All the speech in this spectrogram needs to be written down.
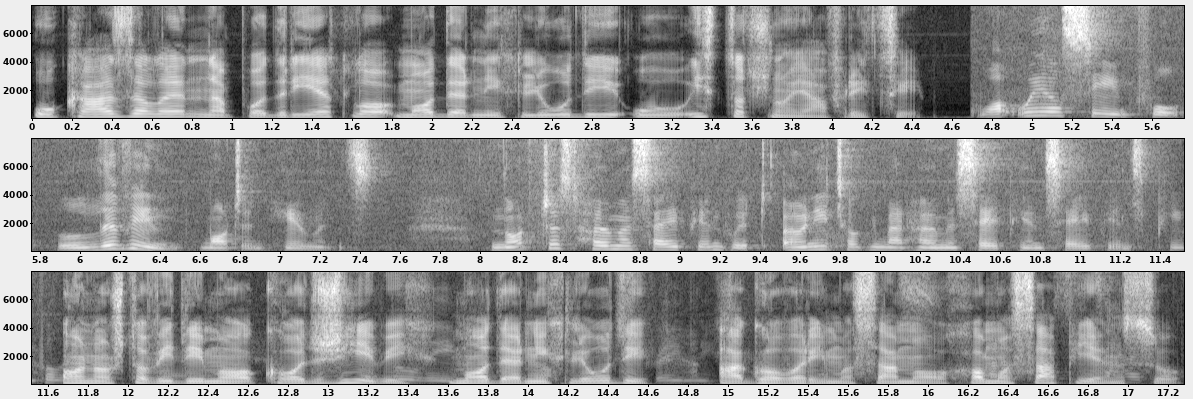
ukazale na podrijetlo modernih ljudi u istočnoj Africi. What we are seeing for living modern humans, not just Homo sapiens, we're only talking about Homo sapiens sapiens, people Ono što vidimo kod živih, modernih ljudi, a govorimo samo o homo sapiensu,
